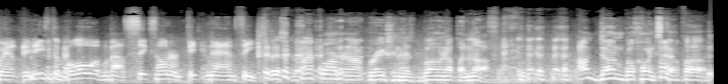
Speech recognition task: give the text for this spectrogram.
Well, it needs to blow up about 659 feet. Listen, my farming operation has blown up enough. I'm done blowing stuff up.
